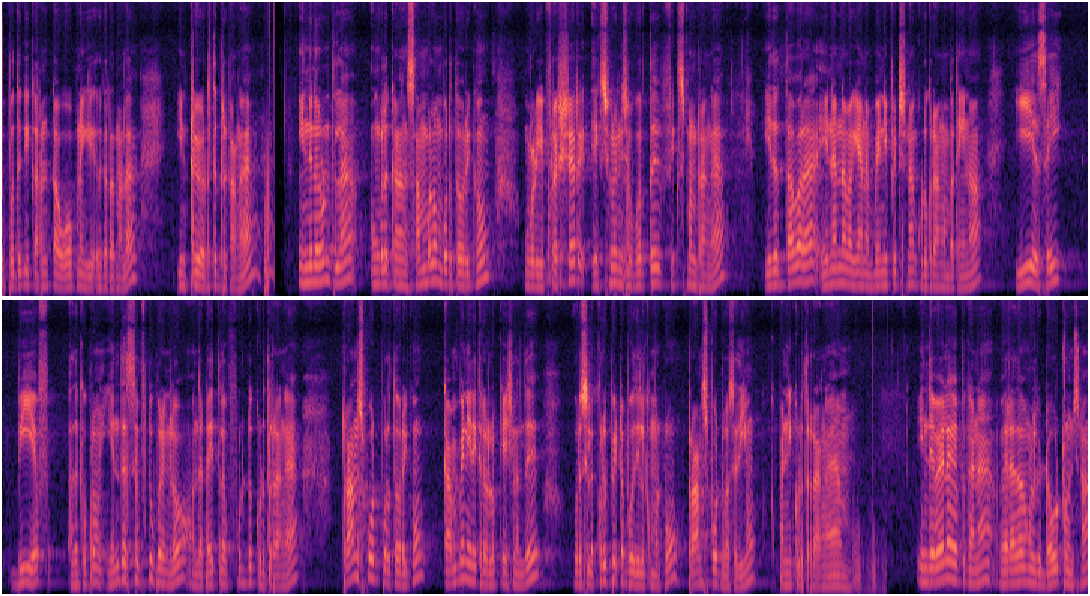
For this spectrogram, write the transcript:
இப்போதைக்கு கரண்ட்டாக ஓப்பனிங் இருக்கிறதுனால இன்டர்வியூ எடுத்துகிட்ருக்காங்க இந்த நிறுவனத்தில் உங்களுக்கான சம்பளம் பொறுத்த வரைக்கும் உங்களுடைய ஃப்ரெஷர் எக்ஸ்பீரியன்ஸை பொறுத்து ஃபிக்ஸ் பண்ணுறாங்க இதை தவிர என்னென்ன வகையான பெனிஃபிட்ஸ்னால் கொடுக்குறாங்க பார்த்தீங்கன்னா இஎஸ்ஐ பிஎஃப் அதுக்கப்புறம் எந்த ஷிஃப்ட்டு போகிறீங்களோ அந்த டயத்தில் ஃபுட்டு கொடுத்துட்றாங்க. டிரான்ஸ்போர்ட் பொறுத்த வரைக்கும் கம்பெனி இருக்கிற லொக்கேஷன்லேருந்து ஒரு சில குறிப்பிட்ட பகுதிகளுக்கு மட்டும் டிரான்ஸ்போர்ட் வசதியும் பண்ணி கொடுத்துட்றாங்க. இந்த வேலைவாய்ப்புக்கான வேறு ஏதாவது உங்களுக்கு டவுட் இருந்துச்சுன்னா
